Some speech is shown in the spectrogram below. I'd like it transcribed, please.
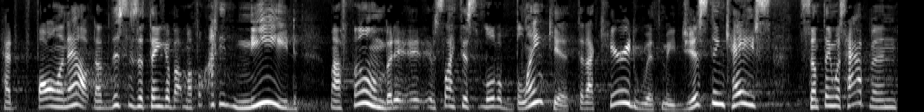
had fallen out. Now, this is the thing about my phone. I didn't need my phone, but it, it, was like this little blanket that I carried with me just in case something was happening.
